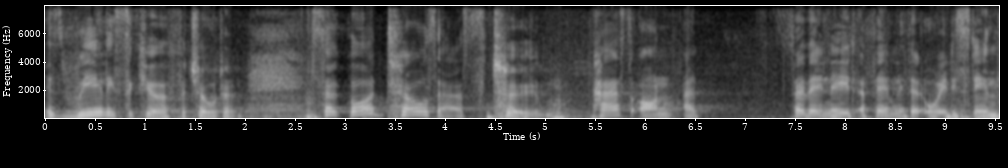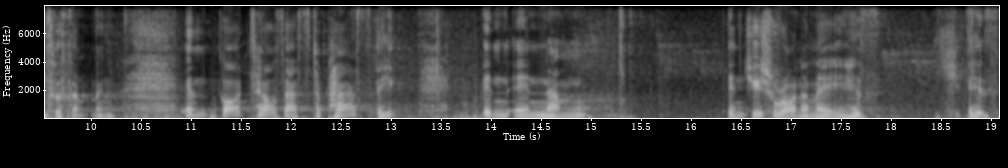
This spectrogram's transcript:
Is really secure for children. So God tells us to pass on a so they need a family that already stands for something. And God tells us to pass, in, in, um, in Deuteronomy, his, his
